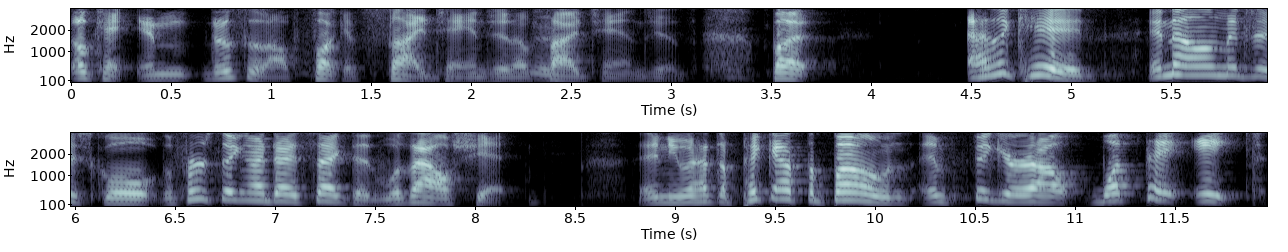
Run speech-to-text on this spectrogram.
okay, and this is a fucking side tangent of side tangents. But as a kid in elementary school, the first thing I dissected was owl shit, and you have to pick out the bones and figure out what they ate.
